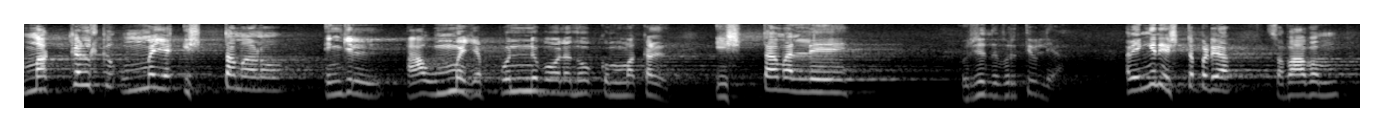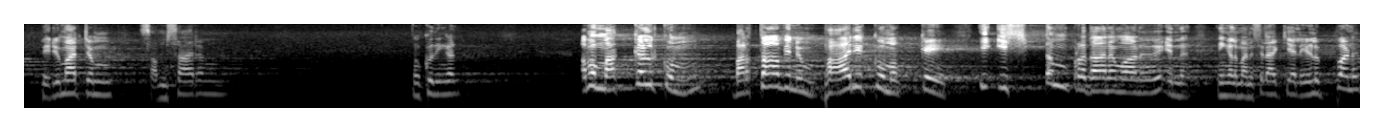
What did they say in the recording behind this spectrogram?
മക്കൾക്ക് ഉമ്മയെ ഇഷ്ടമാണോ? എങ്കിൽ ആ ഉമ്മയെ പൊന്നുപോലെ നോക്കും മക്കൾ. ഇഷ്ടമല്ലേ? ഒരു നിവൃത്തിയില്ല അവ എങ്ങനെ ഇഷ്ടപ്പെടുക? സ്വഭാവം പെരുമാറ്റം സംസാരം. നോക്കൂ നിങ്ങൾ. അപ്പൊ മക്കൾക്കും ഭർത്താവിനും ഭാര്യക്കുമൊക്കെ ഈ ഇഷ്ടം പ്രധാനമാണ് എന്ന് നിങ്ങൾ മനസ്സിലാക്കിയാൽ എളുപ്പമാണ്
